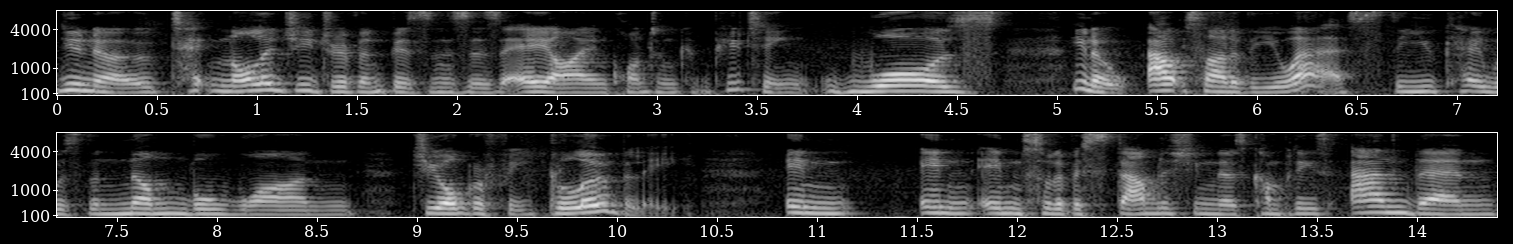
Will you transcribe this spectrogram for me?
you know, technology driven businesses, AI and quantum computing was, you know, outside of the US, the UK was the number one geography globally in in in sort of establishing those companies and then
